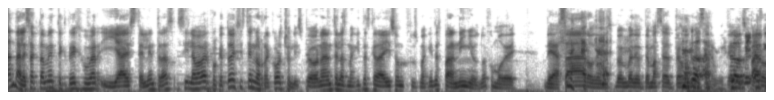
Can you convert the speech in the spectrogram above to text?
Ándale, exactamente, que te deje jugar y ya este, le entras. Sí, la va a ver, porque todavía existen los recorcholis, pero normalmente las maquitas que hay ahí son pues maquitas para niños, ¿no? Como de, de azar o de, de, de, perdón, de azar, güey. De los disparos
